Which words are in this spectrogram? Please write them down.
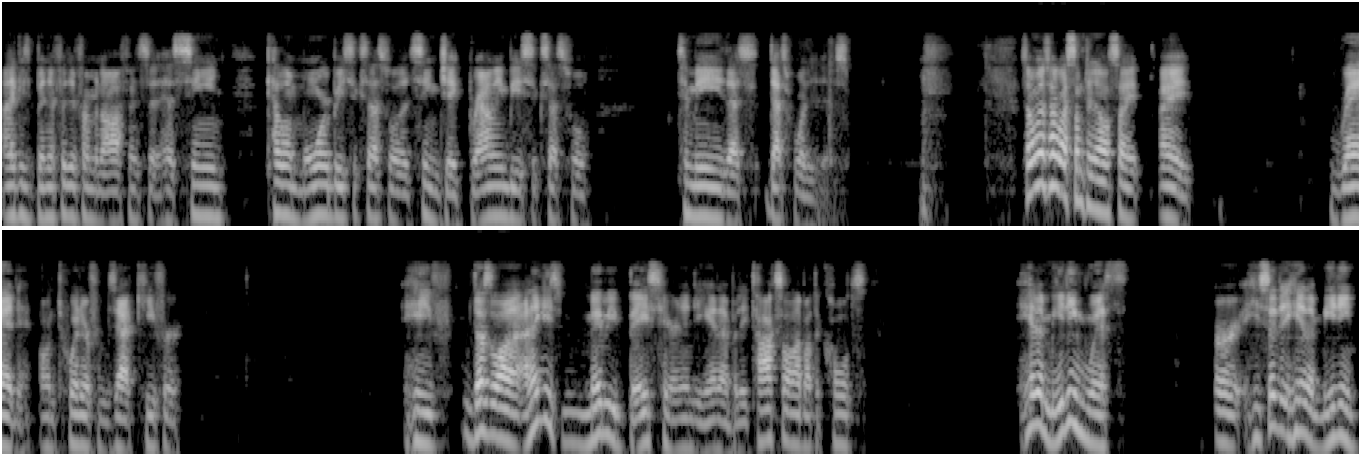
I think he's benefited from an offense that has seen Kellen Moore be successful, that's seen Jake Browning be successful. To me, that's that's what it is. so I'm going to talk about something else I I read on Twitter from Zak Keefer. he does a lot. Of, I think he's maybe based here in Indiana, but he talks a lot about the Colts. He had a meeting with, or he said that he had a meeting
